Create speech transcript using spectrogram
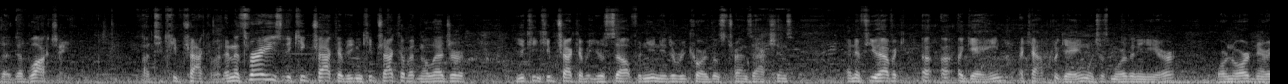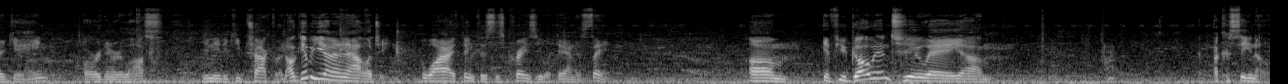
the, the blockchain uh, to keep track of it. And it's very easy to keep track of. You can keep track of it in a ledger. You can keep track of it yourself and you need to record those transactions. And if you have a, a, a gain, a capital gain, which is more than a year, or an ordinary gain, ordinary loss, you need to keep track of it. I'll give you an analogy why I think this is crazy what Dan is saying. Um, if you go into a, um, a casino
